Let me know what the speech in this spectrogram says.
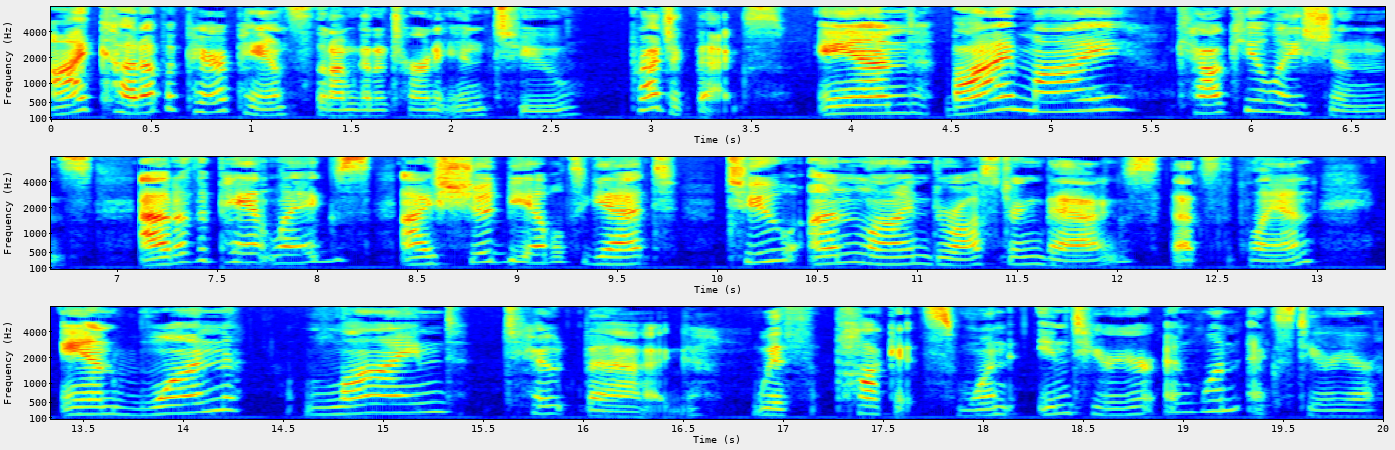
I cut up a pair of pants that I'm going to turn into project bags. And by my calculations, out of the pant legs, I should be able to get two unlined drawstring bags. That's the plan. And one lined tote bag with pockets, one interior and one exterior.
